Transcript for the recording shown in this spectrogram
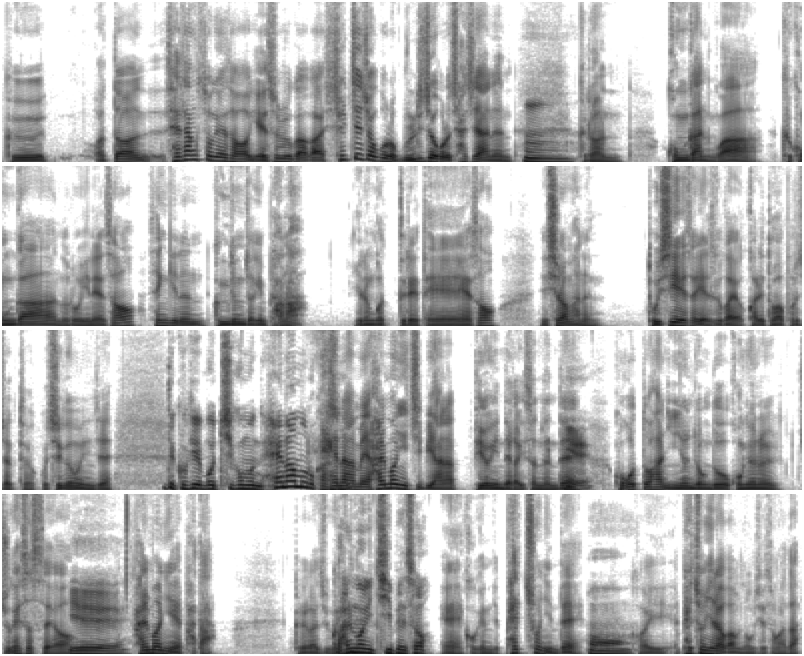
그 어떤 세상 속에서 예술가가 실제적으로 물리적으로 차지하는 음. 그런 공간과 그 공간으로 인해서 생기는 긍정적인 변화 이런 것들에 대해서 실험하는 도시에서 예술가 역할이 도화 프로젝트였고 지금은 이제 근데 그게 뭐 지금은 해남으로 갔어요. 해남에 할머니 집이 하나 비어 있는 데가 있었는데 예. 그것도 한 2년 정도 공연을 쭉 했었어요. 예. 할머니의 바다. 그래가지고 그 할머니 집에서 예, 거기는 이제 폐촌인데 어. 거의 폐촌이라고 하면 너무 죄송하다.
